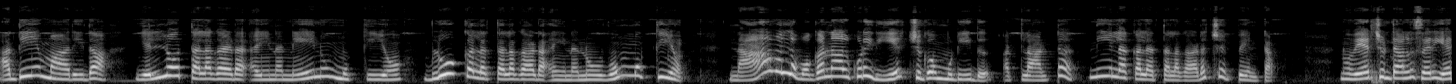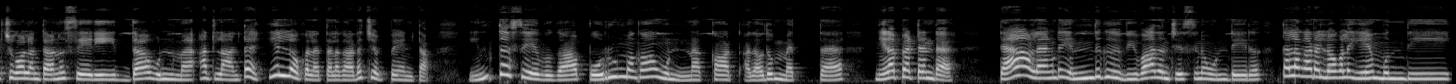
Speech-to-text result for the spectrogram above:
అదే మారిదా ఎల్లో తలగాడ అయిన నేను ముఖ్యం బ్లూ కలర్ తలగాడ అయిన నువ్వు ముఖ్యం నా వల్ల ఒక నాள் కూడా ఇది ఏర్చుగా ముడియదు అట్లా అంట నీల కలర్ తలగాడ చెప్పేంట నువ్వు ఏడ్చుంటాను సరే ఏడ్చుకోవాలంటాను సరే ఇద్దా ఉన్మా అట్లా అంటే ఎల్లోకల తలగాడ చెప్పేంట. ఇంతసేవుగా పొరుమగా ఉన్న కాట్ అదావదు మెత్త నిలబెట్టండ. తేలేకుండా ఎందుకు వివాదం చేసిన ఉండేరు? తలగాడ లోగల ఏముంది?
